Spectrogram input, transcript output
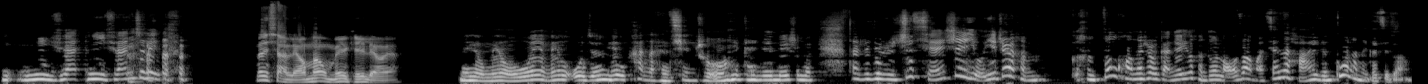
女女权、女权之类的，那你想聊吗？我们也可以聊呀。没有没有，我也没有，我觉得没有看得很清楚，我感觉没什么。但是就是之前是有一阵儿很很疯狂的时候，感觉有很多牢骚嘛，现在好像已经过了那个阶段了。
